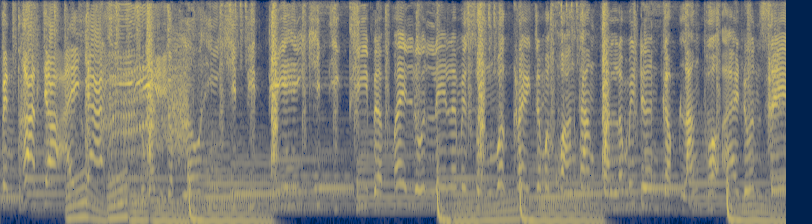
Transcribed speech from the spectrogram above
เป็นทาสยาไอ้ยาอีกับเราให้คิดดีๆ ให้คิดอีกทีแบบไม่โลเลยและไม่สนว่าใครจะมาขวางทางฝันเราไม่เดินกลับหลังเพราะ I don't say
